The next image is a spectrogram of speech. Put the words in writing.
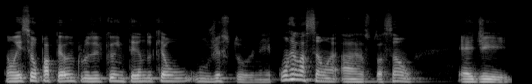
Então esse é o papel, inclusive, que eu entendo que é o, o gestor, né? Com relação à situação, é, de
